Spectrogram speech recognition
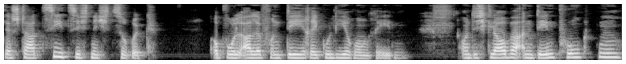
Der Staat zieht sich nicht zurück, obwohl alle von Deregulierung reden. Und ich glaube, an den Punkten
